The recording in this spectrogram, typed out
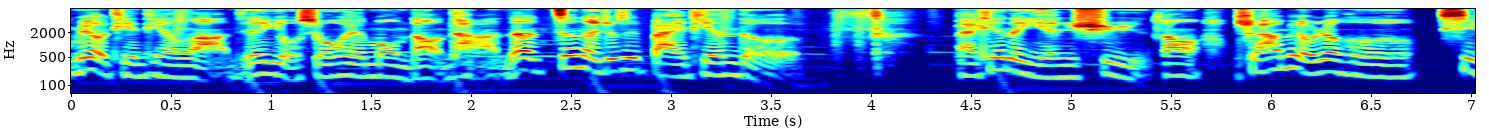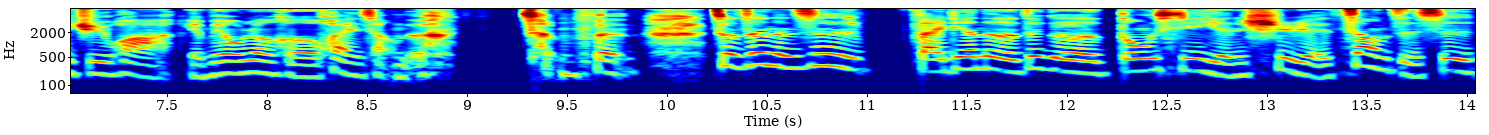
没有天天啦，就是有时候会梦到他，那真的就是白天的。白天的延续，啊所以它没有任何戏剧化，也没有任何幻想的 成分，就真的是白天的这个东西延续，哎，这样子是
